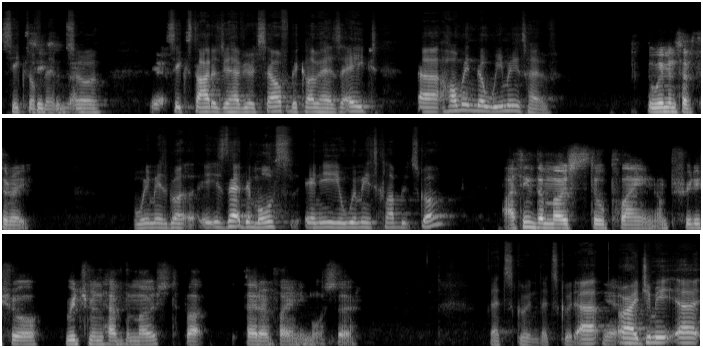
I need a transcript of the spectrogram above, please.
Six of, six them. of them. So yeah. six titles you have yourself. The club has eight. Uh, how many the women's have? The women's have three. Women's go. Is that the most any women's club that's got? I think the most still playing. I'm pretty sure Richmond have the most, but they don't play anymore. So that's good. That's good. Uh, yeah. All right, Jimmy. Uh,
